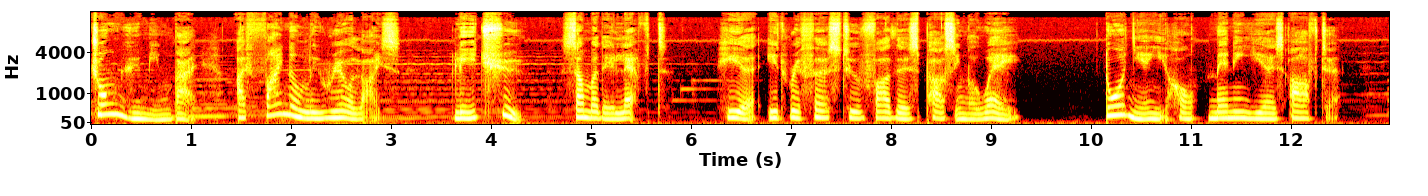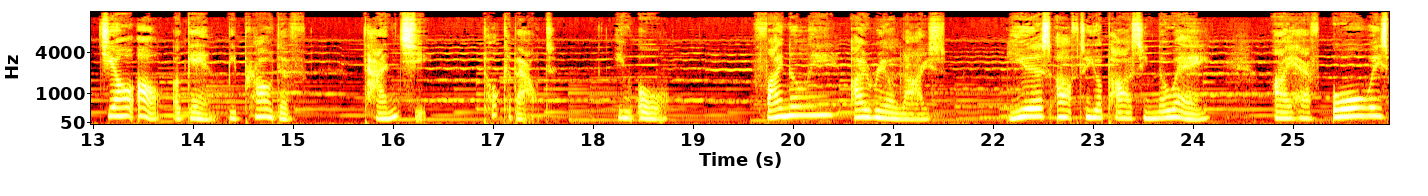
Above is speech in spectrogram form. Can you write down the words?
终于明白 （I finally realize）。离去 （somebody left）。Here it refers to father's passing away。多年以后 （many years after）。骄傲 again, be proud of。谈起 talk about. In all, finally I realize, years after your passing away, I have always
